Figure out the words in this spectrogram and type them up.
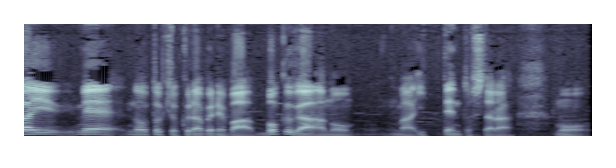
回目の時と比べれば、僕があの、まあ1点としたら、も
